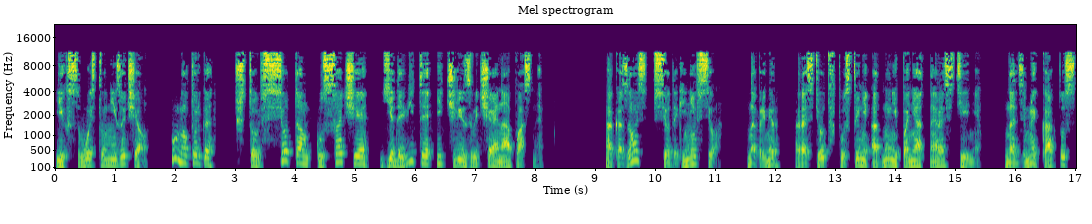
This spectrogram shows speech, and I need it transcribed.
их свойства не изучал. Помнил только, что все там кусачее, ядовитое и чрезвычайно опасное. Оказалось, все-таки не все. Например, растет в пустыне одно непонятное растение. Над землей кактус,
